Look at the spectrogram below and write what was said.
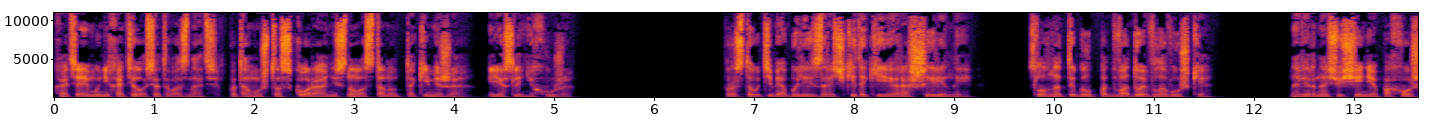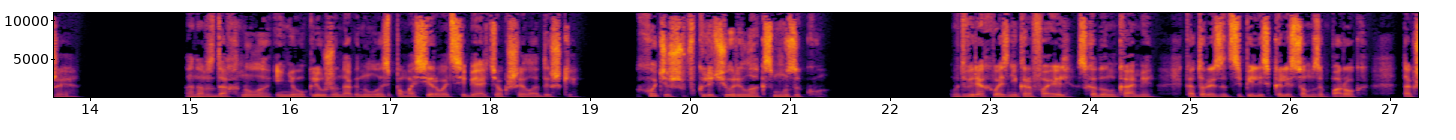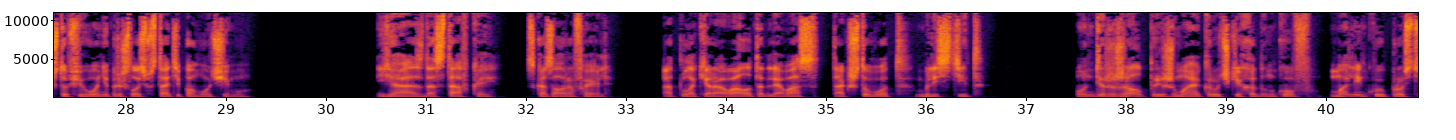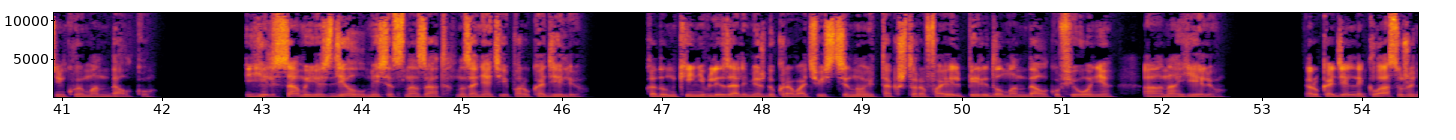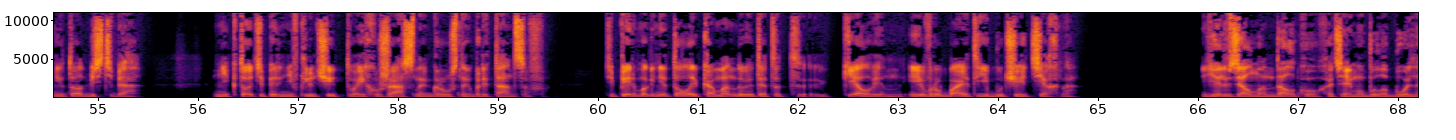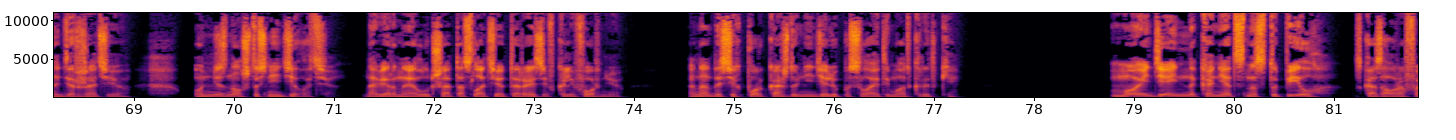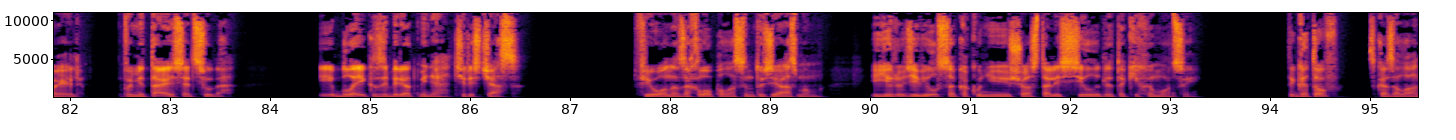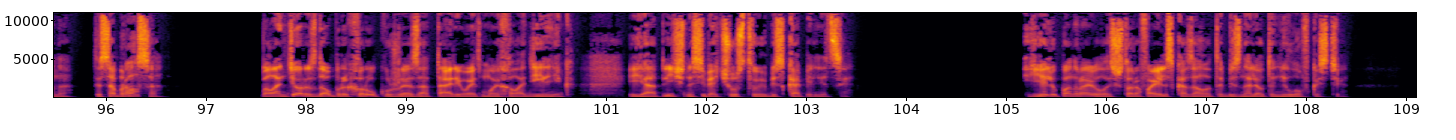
Хотя ему не хотелось этого знать, потому что скоро они снова станут такими же, если не хуже. Просто у тебя были зрачки такие расширенные, словно ты был под водой в ловушке. Наверное, ощущения похожие. Она вздохнула и неуклюже нагнулась помассировать себе отекшие лодыжки. «Хочешь, включу релакс-музыку?» В дверях возник Рафаэль с ходунками, которые зацепились колесом за порог, так что Фионе пришлось встать и помочь ему. «Я с доставкой», — сказал Рафаэль. «Отлакировал это для вас, так что вот, блестит». Он держал, прижимая к ручке ходунков, маленькую простенькую мандалку. Ель сам ее сделал месяц назад на занятии по рукоделию. Ходунки не влезали между кроватью и стеной, так что Рафаэль передал мандалку Фионе, а она Елю. «Рукодельный класс уже не тот без тебя. Никто теперь не включит твоих ужасных грустных британцев. Теперь магнитолой командует этот э, Келвин и врубает ебучее техно». Ель взял мандалку, хотя ему было больно держать ее. Он не знал, что с ней делать. Наверное, лучше отослать ее Терезе в Калифорнию. Она до сих пор каждую неделю посылает ему открытки. «Мой день, наконец, наступил», — сказал Рафаэль. «Выметаюсь отсюда. И Блейк заберет меня через час». Фиона захлопала с энтузиазмом, и Ель удивился, как у нее еще остались силы для таких эмоций. «Ты готов?» — сказала она. «Ты собрался?» «Волонтер из добрых рук уже затаривает мой холодильник, и я отлично себя чувствую без капельницы». Елю понравилось, что Рафаэль сказал это без налета неловкости.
